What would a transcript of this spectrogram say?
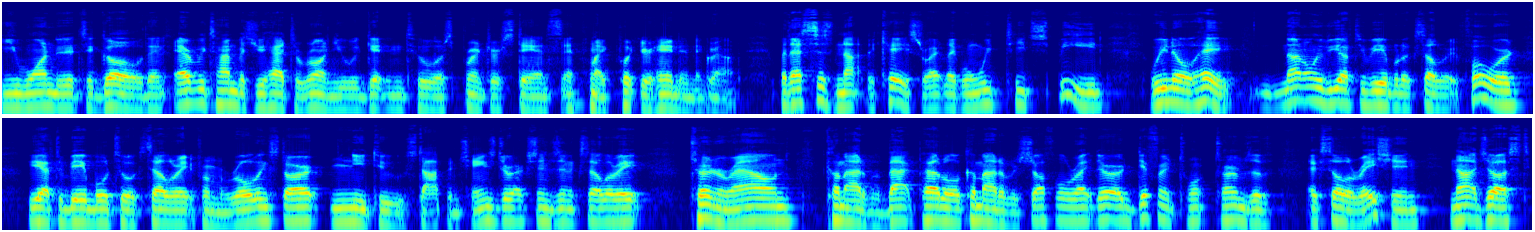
you wanted it to go, then every time that you had to run, you would get into a sprinter stance and like put your hand in the ground. But that's just not the case, right? Like when we teach speed, we know, hey, not only do you have to be able to accelerate forward, you have to be able to accelerate from a rolling start. You need to stop and change directions and accelerate, turn around, come out of a back pedal, come out of a shuffle, right? There are different t- terms of acceleration, not just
